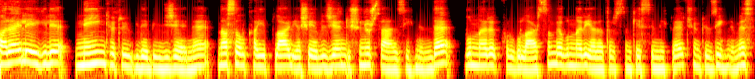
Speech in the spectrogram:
Parayla ilgili neyin kötü gidebileceğini, nasıl kayıplar yaşayabileceğini düşünürsen zihninde bunları kurgularsın ve bunları yaratırsın kesinlikle. Çünkü zihnimiz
